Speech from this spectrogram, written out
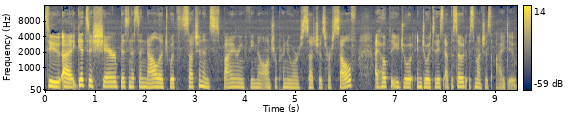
to uh, get to share business and knowledge with such an inspiring female entrepreneur such as herself. I hope that you jo- enjoy today's episode as much as I do.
